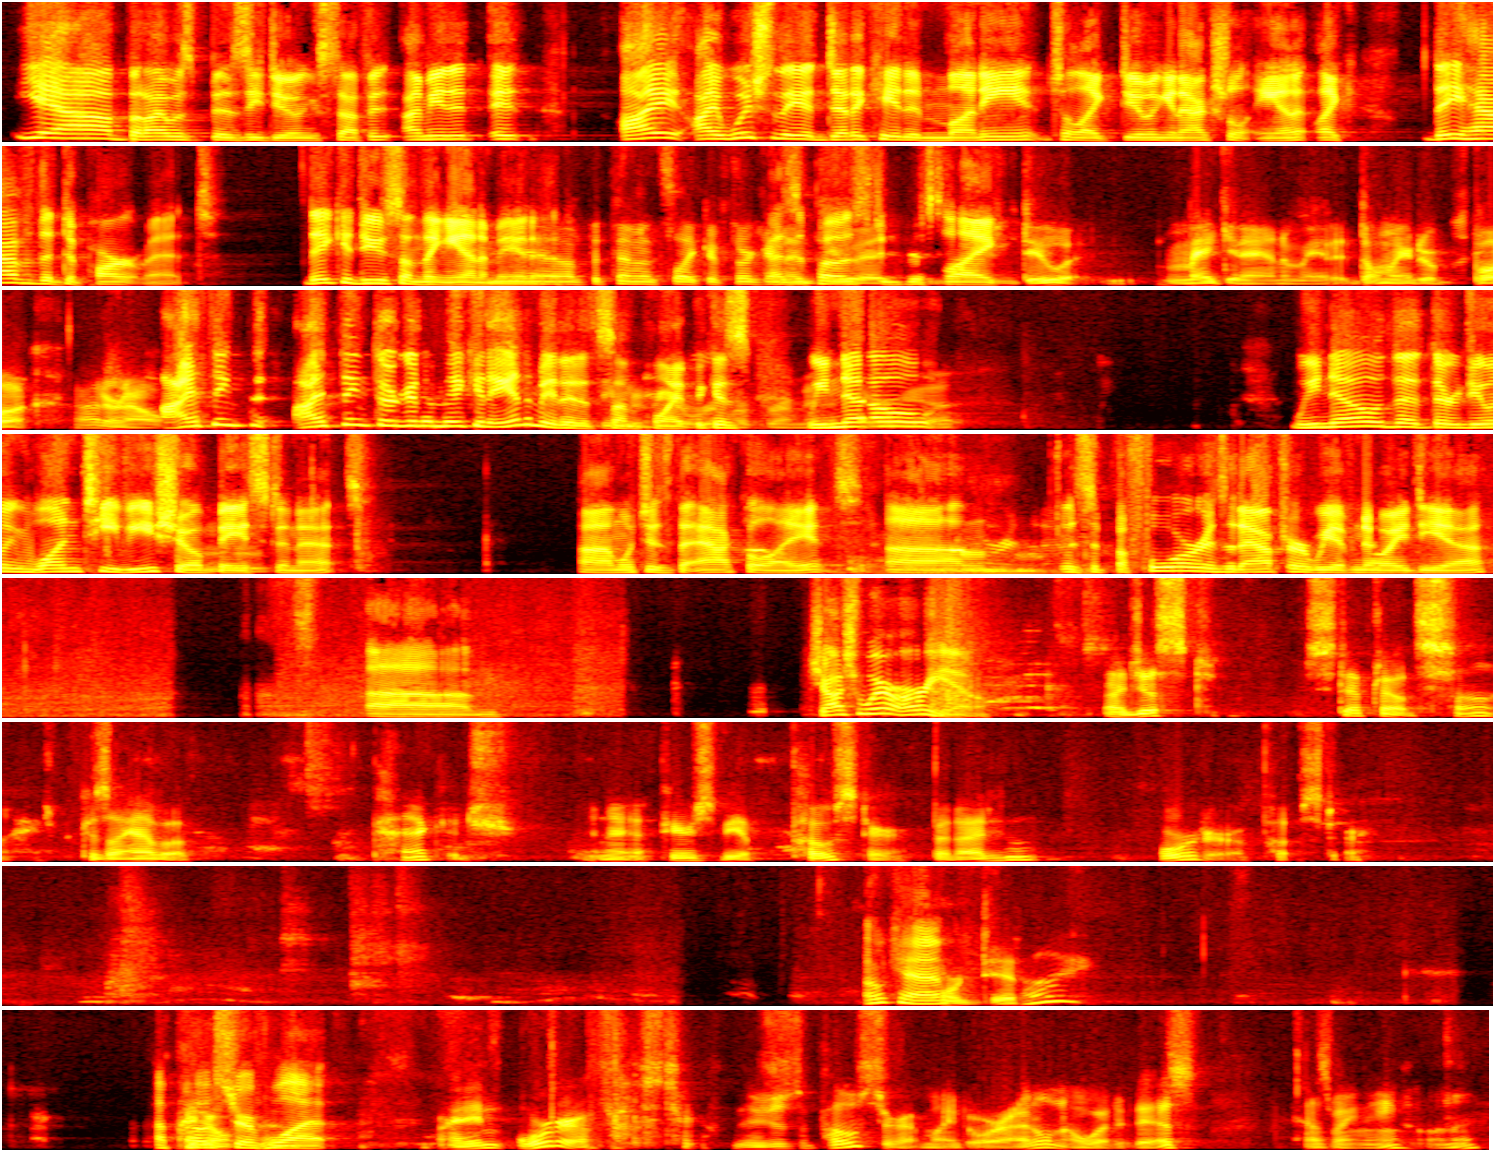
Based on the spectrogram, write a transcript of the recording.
yeah, but I was busy doing stuff. It, I mean, it, it. I I wish they had dedicated money to like doing an actual an like they have the department. They could do something animated Yeah, but then it's like if they're gonna as opposed do to just like. do it, make it animated. Don't make it a book. I don't know. I think that I think they're going to make it animated at some point because rumor for a we know yeah. we know that they're doing one TV show Mhm. based in it, um, which is the Acolyte. Um, is it before? Is it after? We have no idea. Um, Josh, where are you? I just stepped outside because I have a package and it appears to be a poster, but I didn't order a poster. Okay, Or did I? a poster of know. what? I didn't order a poster. There's just a poster at my door. I don't know what it is. It has my name on it.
